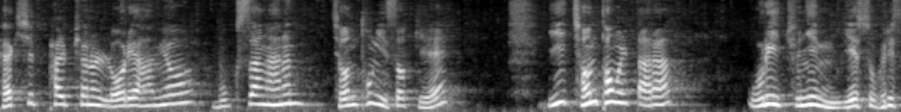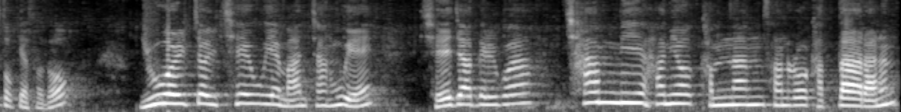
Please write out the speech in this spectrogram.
118편을 노래하며 묵상하는 전통이 있었기에 이 전통을 따라 우리 주님 예수 그리스도께서도 6월절 최후의 만찬 후에 제자들과 찬미하며 감남산으로 갔다라는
